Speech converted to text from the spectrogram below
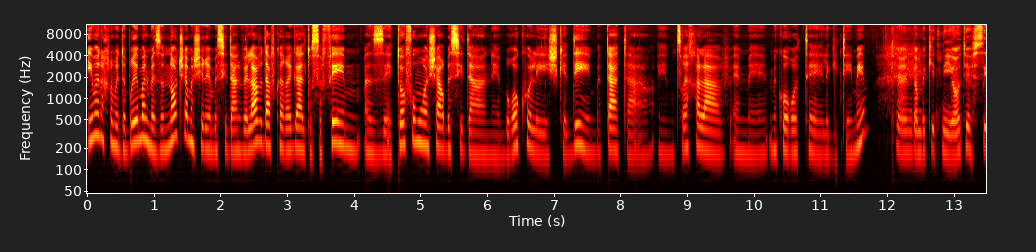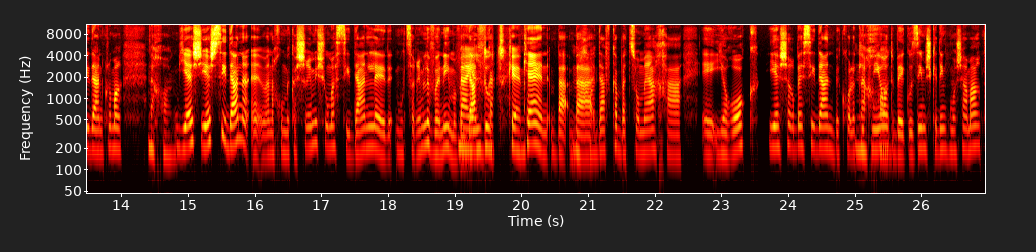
אם אנחנו מדברים על מזונות שהם עשירים בסידן ולאו דווקא רגע על תוספים, אז אה, טופו מועשר בסידן, אה, ברוקולי, שקדים, בטטה, מוצרי חלב, הם מקורות לגיטימיים. כן, גם בקטניות יש סידן, כלומר, נכון. יש, יש סידן, אנחנו מקשרים משום מה סידן למוצרים לבנים, אבל מהילדות, דווקא, כן. כן, ב, נכון. ב, דווקא בצומח הירוק יש הרבה סידן, בכל הקטניות, נכון. באגוזים, שקדים, כמו שאמרת,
